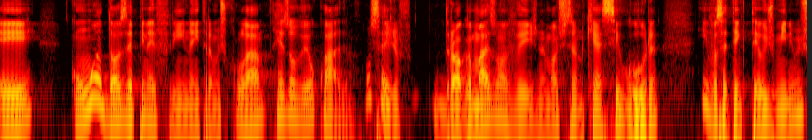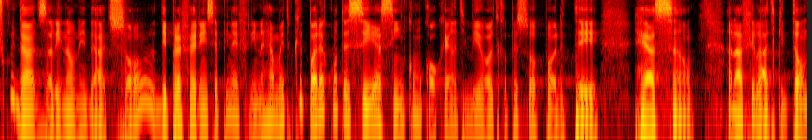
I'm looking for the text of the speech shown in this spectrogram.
e com uma dose de epinefrina intramuscular resolveu o quadro. Ou seja, droga mais uma vez, né, mostrando que é segura e você tem que ter os mínimos cuidados ali na unidade, só de preferência epinefrina, realmente, porque pode acontecer, assim como qualquer antibiótico, a pessoa pode ter reação anafilática. Então,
